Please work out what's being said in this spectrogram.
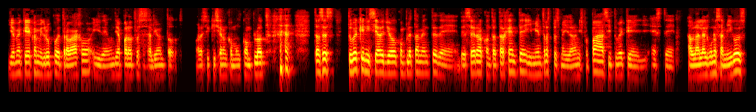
yo me quedé con mi grupo de trabajo y de un día para otro se salieron todos. Ahora sí que hicieron como un complot. entonces tuve que iniciar yo completamente de, cero a contratar gente y mientras pues me ayudaron mis papás y tuve que este, hablarle a algunos amigos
